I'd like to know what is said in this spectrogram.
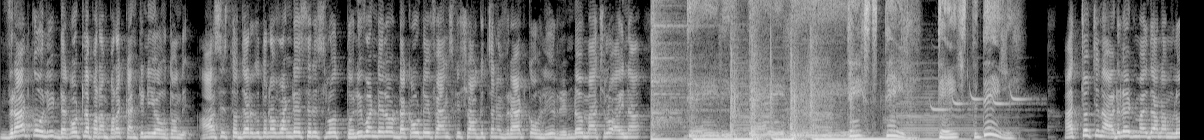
విరాట్ కోహ్లీ డకౌట్ల పరంపర కంటిన్యూ అవుతోంది. ఆసీస్తో జరుగుతున్న వన్డే సిరీస్లో తొలి వన్డేలో డకౌట్ అయి ఫ్యాన్స్కి షాక్ ఇచ్చిన విరాట్ కోహ్లీ రెండో మ్యాచ్లో అయినా. అచ్చొచ్చిన అడిలైడ్ మైదానంలో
